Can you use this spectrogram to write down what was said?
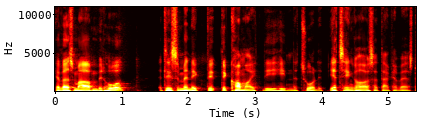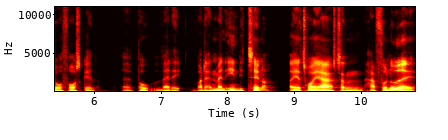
jeg har været så meget op i mit hoved, at det er simpelthen ikke, det, det kommer ikke lige helt naturligt. Jeg tænker også, at der kan være stor forskel øh, på, hvad det, hvordan man egentlig tænder. Og jeg tror, jeg sådan har fundet ud af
